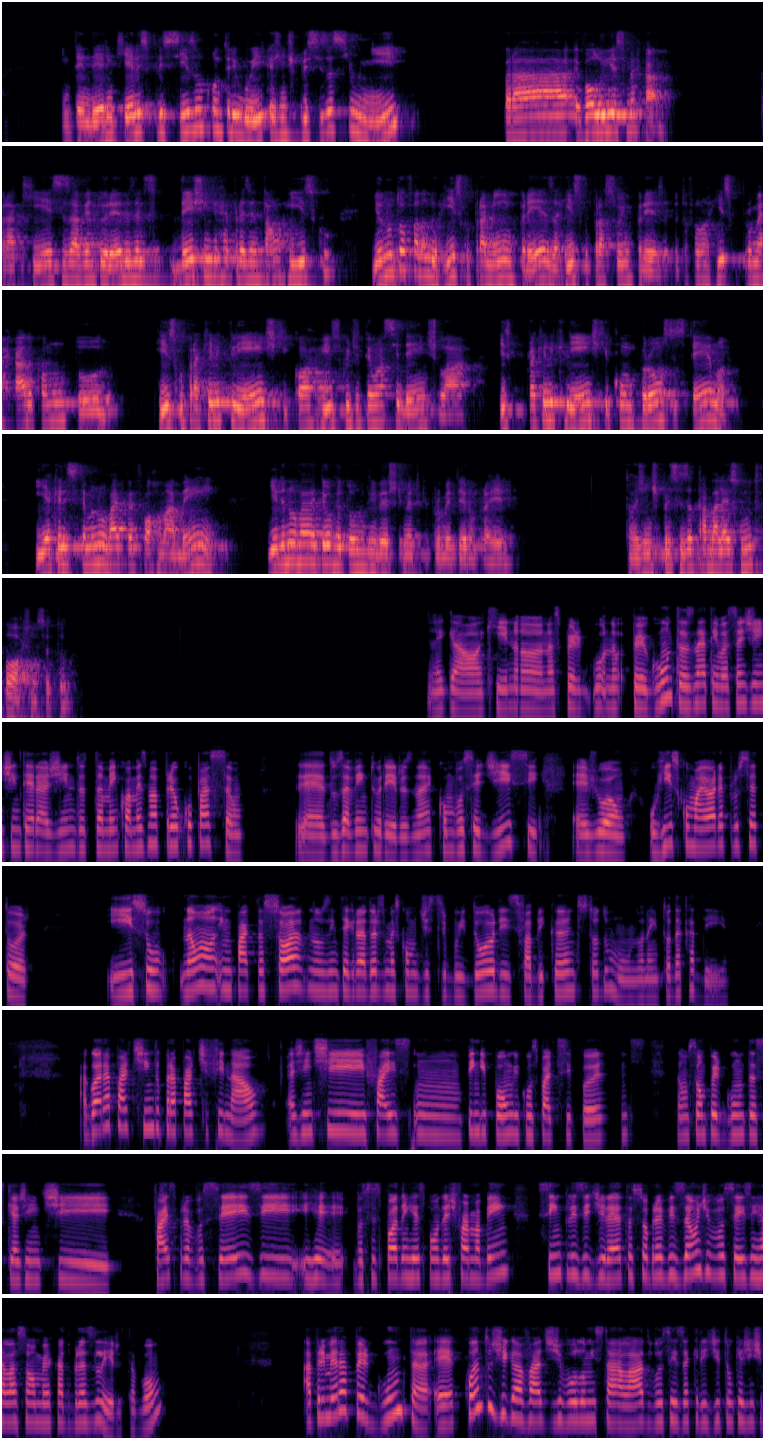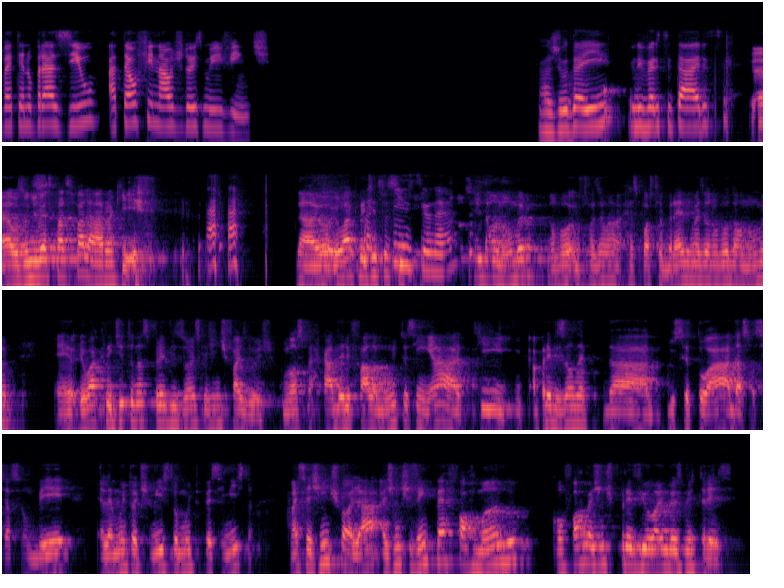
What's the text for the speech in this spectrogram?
entenderem que eles precisam contribuir, que a gente precisa se unir para evoluir esse mercado para que esses aventureiros eles deixem de representar um risco. E eu não estou falando risco para minha empresa, risco para sua empresa. Eu estou falando risco para o mercado como um todo. Risco para aquele cliente que corre risco de ter um acidente lá. Risco para aquele cliente que comprou um sistema e aquele sistema não vai performar bem e ele não vai ter o retorno do investimento que prometeram para ele. Então a gente precisa trabalhar isso muito forte no setor. Legal, aqui no, nas pergu no, perguntas, né, tem bastante gente interagindo também com a mesma preocupação é, dos aventureiros, né? Como você disse, é, João, o risco maior é para o setor. E isso não impacta só nos integradores, mas como distribuidores, fabricantes, todo mundo, né, em toda a cadeia. Agora, partindo para a parte final, a gente faz um ping-pong com os participantes. Então, são perguntas que a gente faz para vocês e, e, vocês podem responder de forma bem simples e direta sobre a visão de vocês em relação ao mercado brasileiro, tá bom? A primeira pergunta é: quantos gigawatts de volume instalado vocês acreditam que a gente vai ter no Brasil até o final de 2020? Ajuda aí, universitários. É, os universitários falharam aqui. Não, eu, eu acredito tá difícil, assim, né? eu não sei dar um número, não vou, vou, fazer uma resposta breve, mas eu não vou dar um número. É, eu acredito nas previsões que a gente faz hoje. O nosso mercado ele fala muito assim, ah, que a previsão da, da, do setor A, da associação B, ela é muito otimista ou muito pessimista, mas se a gente olhar, a gente vem performando conforme a gente previu lá em 2013.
